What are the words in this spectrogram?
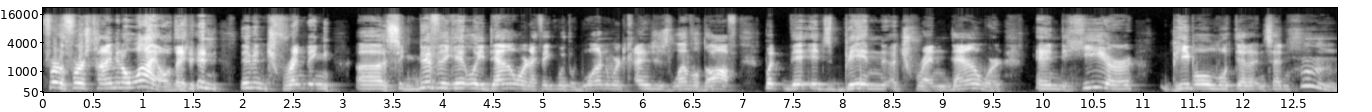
for the first time in a while. They've been, they've been trending uh, significantly downward. I think with one, where it kind of just leveled off. But it's been a trend downward. And here, people looked at it and said, hmm,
